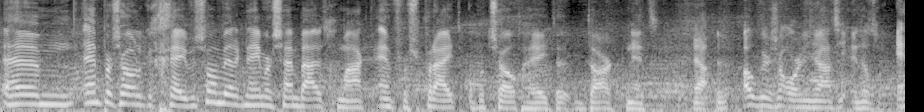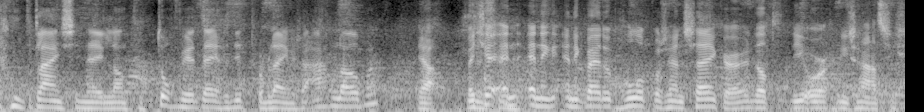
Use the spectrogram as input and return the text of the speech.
Ehm, en persoonlijke gegevens van werknemers zijn buitgemaakt en verspreid op het zogeheten darknet. Ja. Dus ook weer zo'n organisatie, en dat is echt niet de kleinste in Nederland, die toch weer tegen dit probleem is aangelopen. ja. Weet je, en, en, ik, en ik weet ook 100% zeker dat die organisaties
